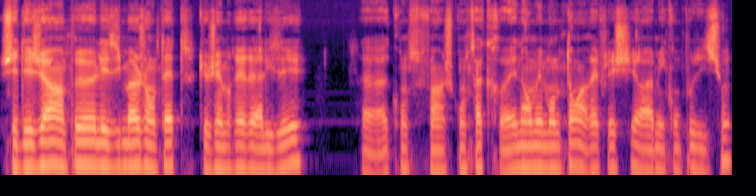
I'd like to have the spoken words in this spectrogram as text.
j'ai déjà un peu les images en tête que j'aimerais réaliser. Enfin, je consacre énormément de temps à réfléchir à mes compositions.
